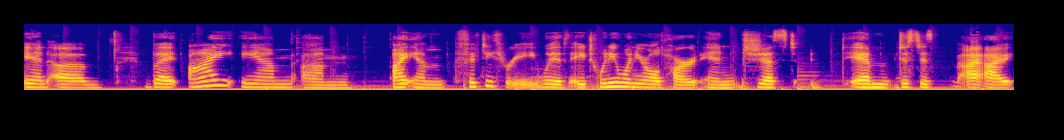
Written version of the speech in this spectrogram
And um but I am um I am 53 with a 21 year old heart and just am just as I, I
